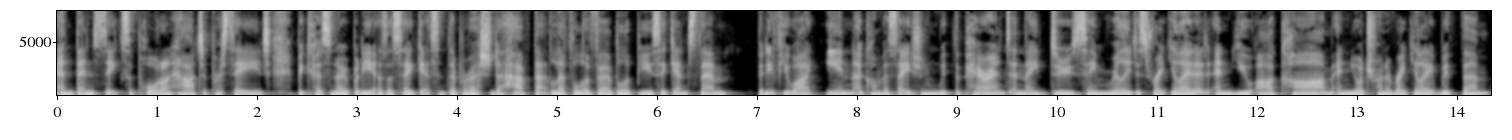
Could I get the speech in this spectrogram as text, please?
and then seek support on how to proceed because nobody, as I said, gets into the profession to have that level of verbal abuse against them. But if you are in a conversation with the parent and they do seem really dysregulated and you are calm and you're trying to regulate with them,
